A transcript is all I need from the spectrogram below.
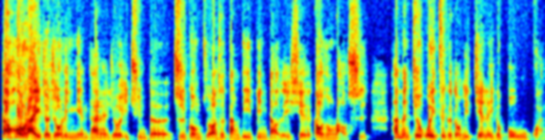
到后来一九九零年代呢，就一群的志工，主要是当地冰岛的一些的高中老师，他们就为这个东西建了一个博物馆，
